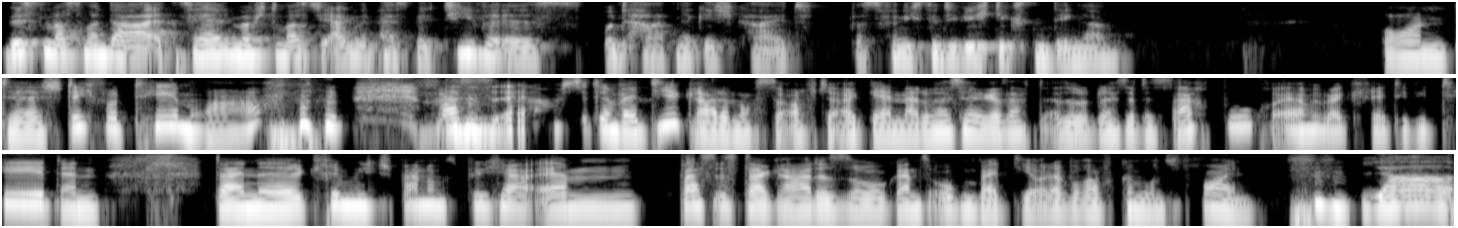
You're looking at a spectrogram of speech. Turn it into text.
wissen, was man da erzählen möchte, was die eigene Perspektive ist und Hartnäckigkeit. Das finde ich sind die wichtigsten Dinge. Und äh, Stichwort Thema. Was äh, steht denn bei dir gerade noch so auf der Agenda? Du hast ja gesagt, also du hast ja das Sachbuch ähm, über Kreativität, dann deine Krimi-Spannungsbücher. Ähm, was ist da gerade so ganz oben bei dir oder worauf können wir uns freuen? Ja,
